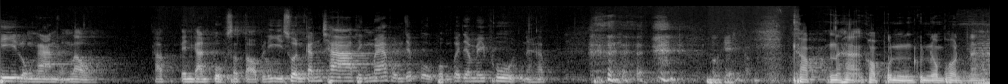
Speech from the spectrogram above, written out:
ที่โรงงานของเราครับเป็นการปลูกสตรอเบอรี่ ส่วนกัญชาถึงแม้ผมจะปลูกผมก็จะไม่พูดนะครับ โอเคครับ ครับนะฮะขอบคุณคุณกมพลนะฮะ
